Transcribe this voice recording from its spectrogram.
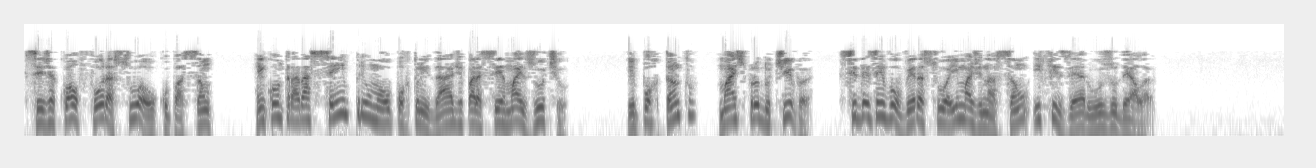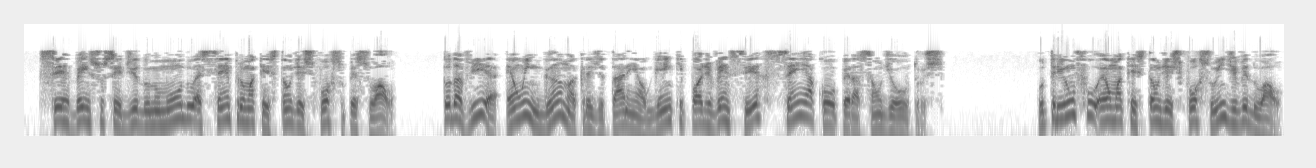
seja qual for a sua ocupação, encontrará sempre uma oportunidade para ser mais útil e, portanto, mais produtiva, se desenvolver a sua imaginação e fizer uso dela. Ser bem-sucedido no mundo é sempre uma questão de esforço pessoal. Todavia, é um engano acreditar em alguém que pode vencer sem a cooperação de outros. O triunfo é uma questão de esforço individual,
